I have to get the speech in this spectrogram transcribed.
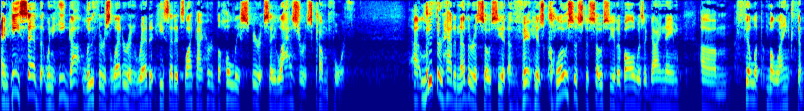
And he said that when he got Luther's letter and read it, he said, It's like I heard the Holy Spirit say, Lazarus, come forth. Uh, Luther had another associate, very, his closest associate of all was a guy named um, Philip Melanchthon.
